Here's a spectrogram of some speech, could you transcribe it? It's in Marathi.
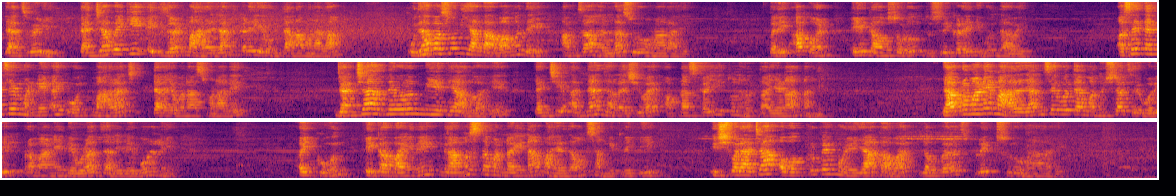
त्याच वेळी त्यांच्यापैकी एक जण महाराजांकडे येऊन त्यांना म्हणाला उद्यापासून या गावामध्ये आमचा हल्ला सुरू होणार आहे. तरी आपण एक गाव सोडून दुसरीकडे निघून जावे. असे त्यांचे म्हणणे ऐकून महाराज त्या यवनास म्हणाले ज्यांच्या आज्ञेवरून मी येथे आलो आहे त्यांची आज्ञा झाल्याशिवाय आपणास काही इथून हलता येणार नाही. त्याप्रमाणे महाराजांचे व त्या मनुष्याचे वरील प्रमाणे देवळात झालेले बोलणे ऐकून एका बाईने ग्रामस्थ मंडळींना बाहेर जाऊन सांगितले की ईश्वराच्या अवकृपेमुळे या गावात लवकरच प्लेग सुरू होणार आहे.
